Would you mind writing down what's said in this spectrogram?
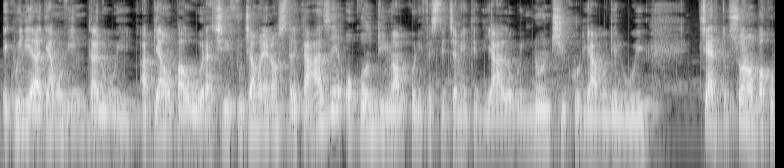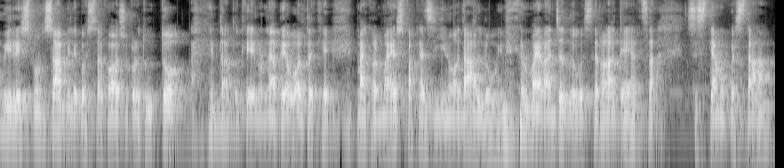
e quindi la diamo vinta a lui, abbiamo paura, ci rifugiamo nelle nostre case o continuiamo con i festeggiamenti di Halloween, non ci curiamo di lui? Certo, suona un po' come irresponsabile questa cosa, soprattutto dato che non è la prima volta che Michael Myers fa casino ad Halloween, ormai erano già due, questa era la terza, se stiamo questa,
